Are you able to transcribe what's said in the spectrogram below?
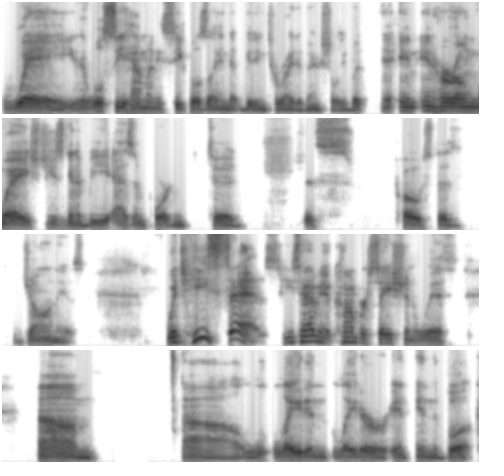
way, we'll see how many sequels I end up getting to write eventually. But in in her own way, she's going to be as important to this post as John is, which he says he's having a conversation with um, uh, late in later in, in the book.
